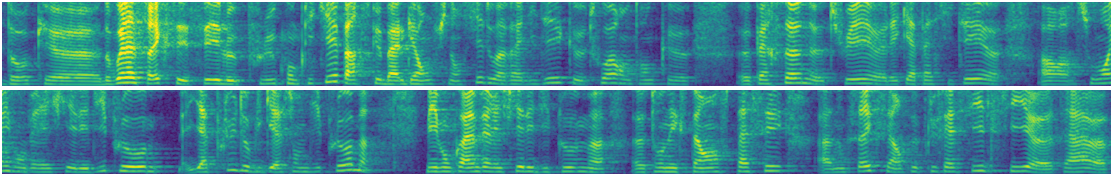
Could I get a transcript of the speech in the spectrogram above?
Donc, euh, donc voilà, c'est vrai que c'est le plus compliqué parce que bah, le garant financier doit valider que toi, en tant que euh, personne, tu aies euh, les capacités. alors souvent, ils vont vérifier les diplômes. Il n'y a plus d'obligation de diplôme, mais ils vont quand même vérifier les diplômes, ton expérience passée. donc c'est vrai que c'est un peu plus facile si tu as,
